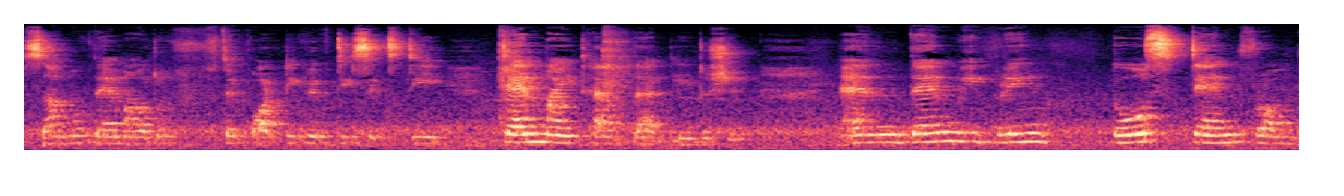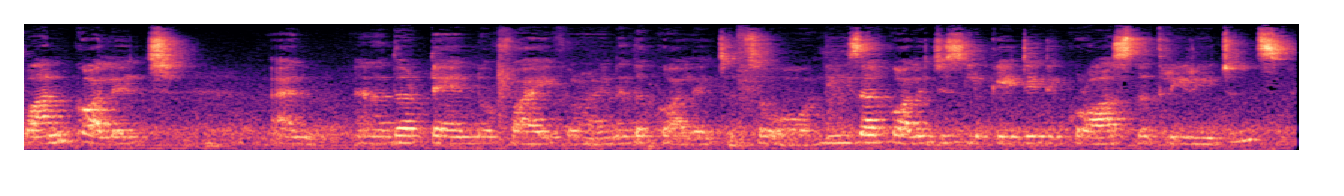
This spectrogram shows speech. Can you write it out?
some of them out of say 40, 50, 60, 10 might have that leadership. And then we bring those 10 from one college and another 10 or 5 or another college. So these are colleges located across the three regions.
